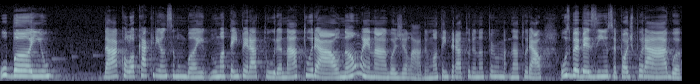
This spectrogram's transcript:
o banho, colocar a criança num banho numa temperatura natural, não é na água gelada, é uma temperatura natu- natural. Os bebezinhos você pode pôr a água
